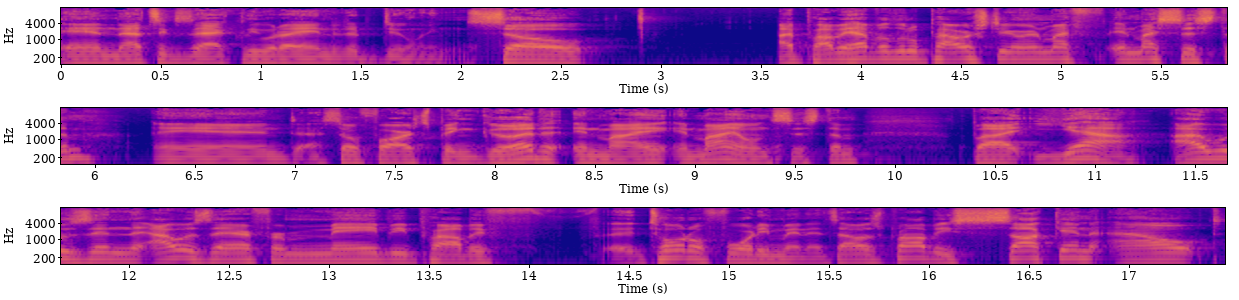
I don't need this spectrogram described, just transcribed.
and that's exactly what I ended up doing. So I probably have a little power steer in my in my system, and uh, so far it's been good in my in my own system. But yeah, I was in the, I was there for maybe probably f- total 40 minutes. I was probably sucking out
